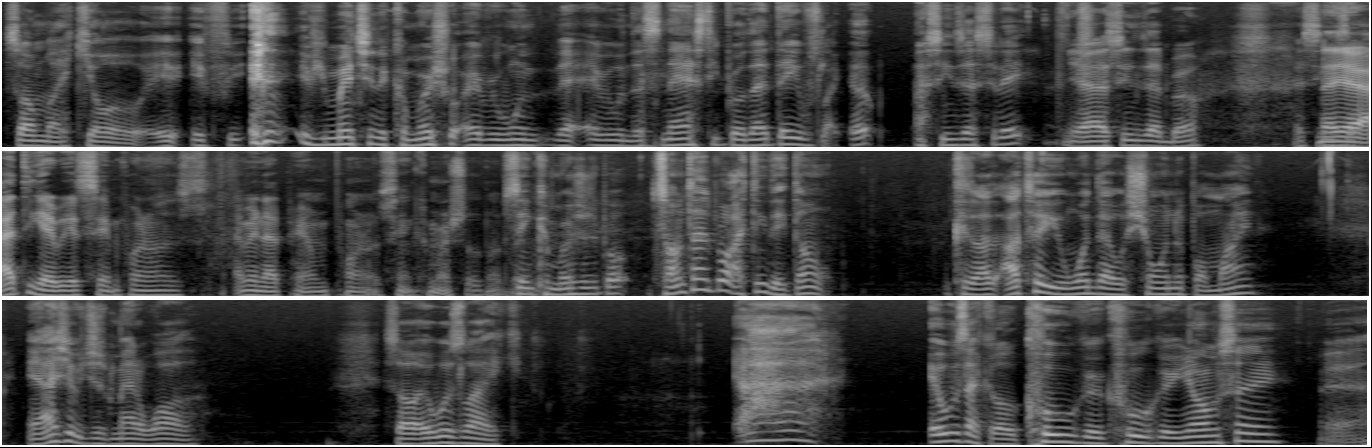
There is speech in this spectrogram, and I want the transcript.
So I'm like, yo, if if you mention the commercial, everyone that everyone that's nasty, bro, that day was like, oh, I seen that today. Yeah, I seen that, bro. I seen No, that. yeah, I think everybody gets the same pornos. I mean, not porn, pornos, same commercials. Seen commercials, bro. Sometimes, bro, I think they don't. Cause I, I'll tell you one that was showing up on mine, and actually was just mad a while. So it was like, ah, it was like a cougar, cougar. You know what I'm saying? Yeah.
